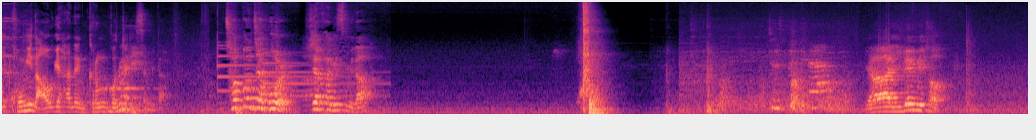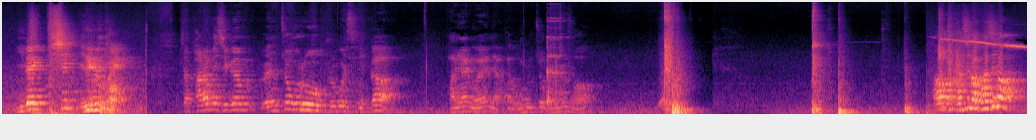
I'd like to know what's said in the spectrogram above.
이 공이 나오게 하는 그런 것들이 있습니다. 첫 번째 홀 시작하겠습니다. 좋습니다. 야, 200m. 211m. 자, 바람이 지금 왼쪽으로 불고 있으니까 방향을 약간 오른쪽으로 해서 아, 가지 마, 가지 마.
